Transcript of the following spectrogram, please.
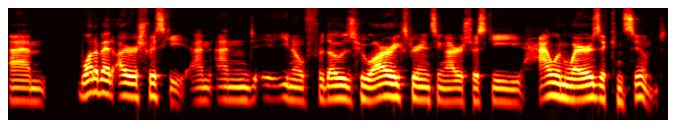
um, what about Irish whiskey? And and you know, for those who are experiencing Irish whiskey, how and where is it consumed?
